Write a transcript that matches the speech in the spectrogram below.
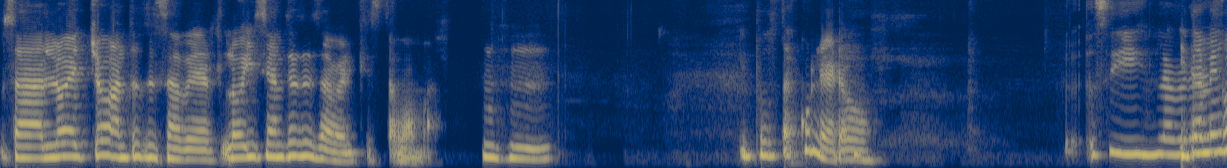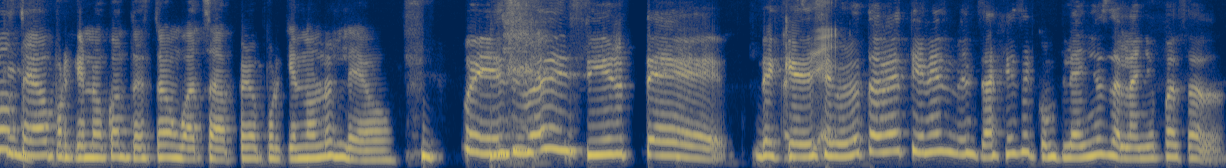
O sea, lo he hecho antes de saber, lo hice antes de saber que estaba mal. Y pues está culero. Sí, la Y verdad. también es que- gosteo porque no contesto en WhatsApp, pero porque no los leo. Pues iba a decirte de que de seguro todavía tienes mensajes de cumpleaños del año pasado.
